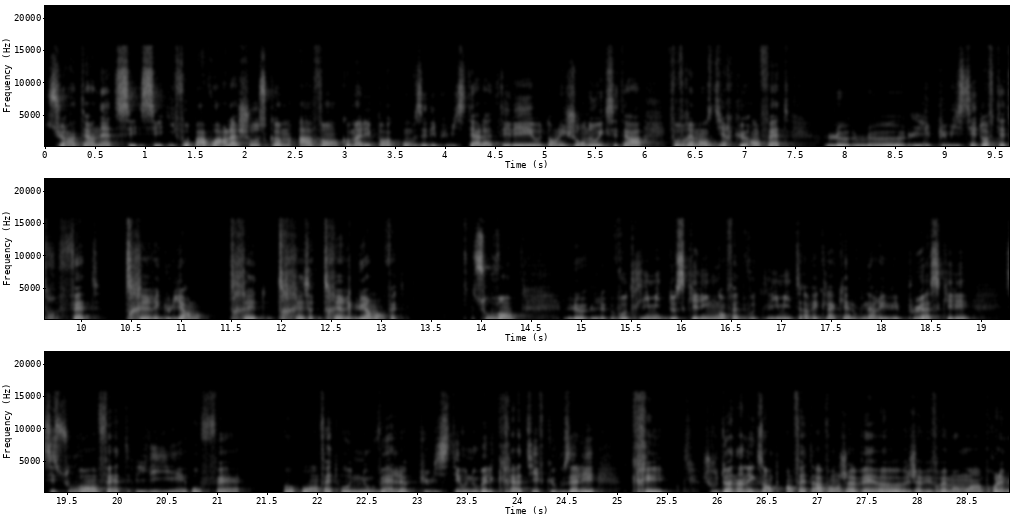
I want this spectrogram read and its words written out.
sur Internet, il ne faut pas voir la chose comme avant, comme à l'époque où on faisait des publicités à la télé, dans les journaux, etc. Il faut vraiment se dire que en fait, le, les publicités doivent être faites très régulièrement. Très, régulièrement en fait. Souvent, votre limite de scaling, en fait, votre limite avec laquelle vous n'arrivez plus à scaler, c'est souvent en fait lié au fait fait aux nouvelles publicités, aux nouvelles créatives que vous allez créer. Je vous donne un exemple. En fait, avant, j'avais euh, j'avais vraiment moi un problème.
